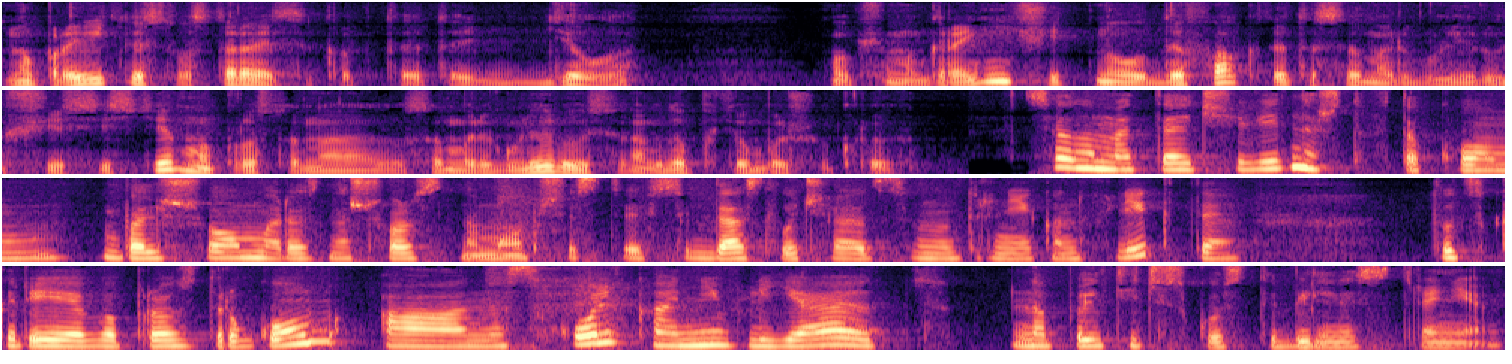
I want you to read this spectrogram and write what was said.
Но правительство старается как-то это дело, в общем, ограничить, но де-факто это саморегулирующая система, просто она саморегулируется иногда путем большой крови. В целом это очевидно, что в таком большом и разношерстном обществе всегда случаются внутренние конфликты – Тут скорее вопрос в другом, а насколько они влияют на политическую стабильность в стране?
